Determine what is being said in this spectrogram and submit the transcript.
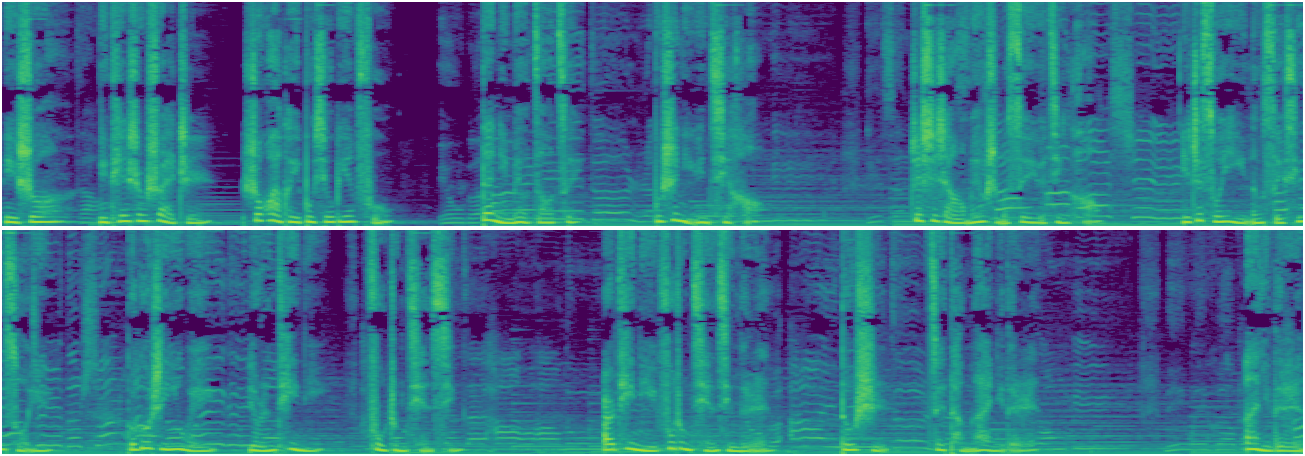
你说你天生率直，说话可以不修边幅，但你没有遭罪，不是你运气好。这世上没有什么岁月静好，你之所以能随心所欲，不过是因为有人替你负重前行，而替你负重前行的人，都是最疼爱你的人。爱你的人，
